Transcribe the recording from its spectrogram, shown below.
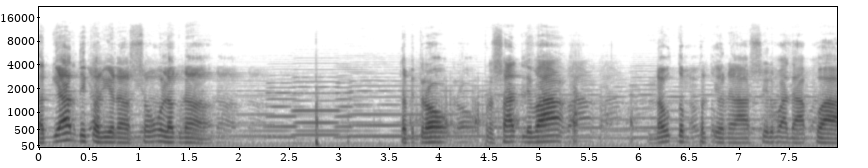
અગિયાર દીકરીઓના સમૂહ લગ્ન. તો મિત્રો, પ્રસાદ લેવા નવ દંપતીઓને આશીર્વાદ આપવા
